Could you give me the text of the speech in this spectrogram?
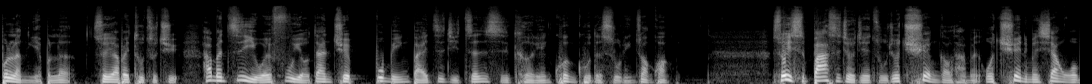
不冷也不热，所以要被吐出去。他们自以为富有，但却不明白自己真实可怜困苦的属灵状况。所以是八十九节，主就劝告他们：我劝你们向我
